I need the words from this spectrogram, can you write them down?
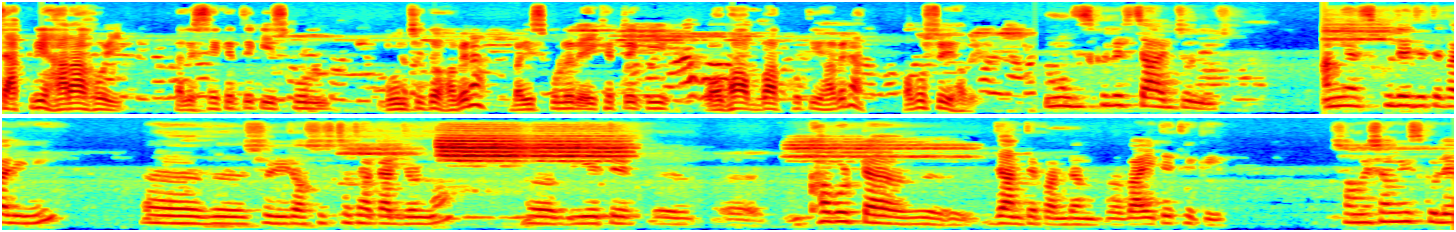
চাকরি হারা হই, তাহলে সেক্ষেত্রে কি স্কুল বঞ্চিত হবে না? বা স্কুলের এই ক্ষেত্রে কি অভাব বা ক্ষতি হবে না? অবশ্যই হবে। আমাদের স্কুলের চারজনের। আমি আর স্কুলে যেতে পারিনি শরীর অসুস্থ থাকার জন্য ইয়েতে খবরটা জানতে পারলাম বাড়িতে থেকে। সঙ্গে সঙ্গে স্কুলে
